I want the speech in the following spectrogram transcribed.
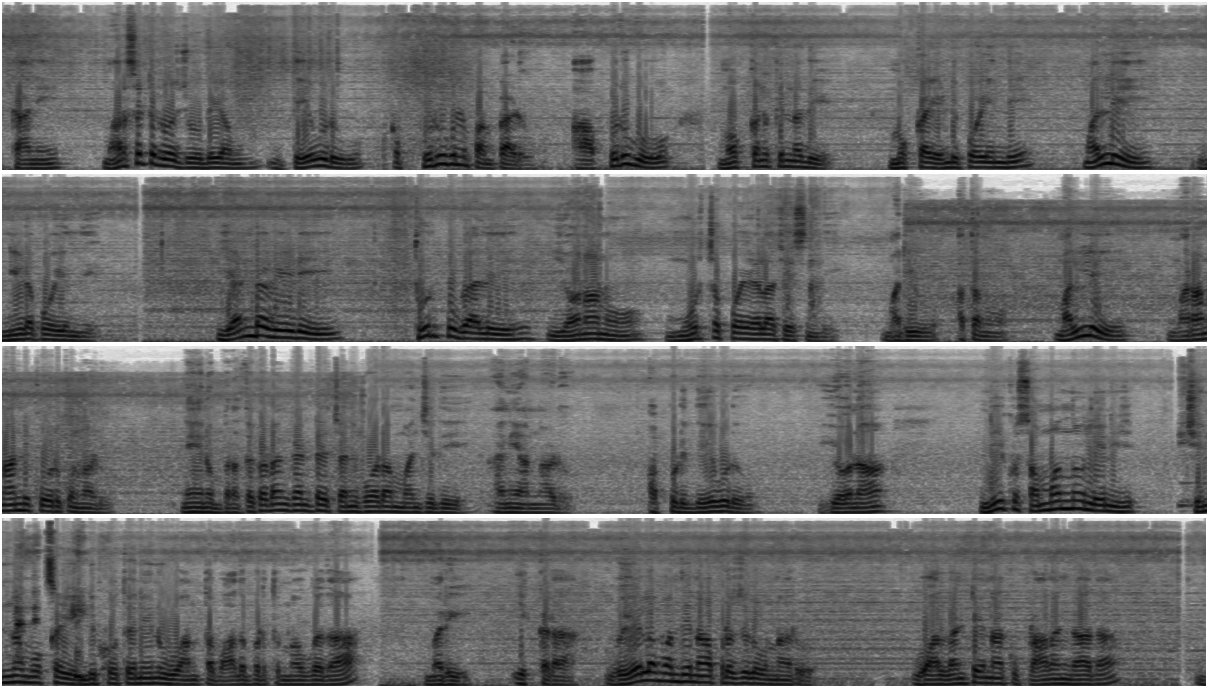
కానీ మరుసటి రోజు ఉదయం దేవుడు ఒక పురుగును పంపాడు. ఆ పురుగు మొక్కను తిన్నది. మొక్క ఎండిపోయింది. మళ్ళీ నీడపోయింది. ఎండ వేడి తూర్పు గాలి యోనాను మూర్చపోయేలా చేసింది. మరియు అతను మళ్ళీ మరణాన్ని కోరుకున్నాడు. నేను బ్రతకడం కంటే చనిపోవడం మంచిది అని అన్నాడు. అప్పుడు దేవుడు యోనా నీకు సంబంధం లేని చిన్న మొక్క ఎండిపోతేనే నువ్వు అంత బాధపడుతున్నావు కదా? మరి ఇక్కడ వేల మంది నా ప్రజలు ఉన్నారు. వాళ్ళంటే నాకు ప్రాణం కాదా?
